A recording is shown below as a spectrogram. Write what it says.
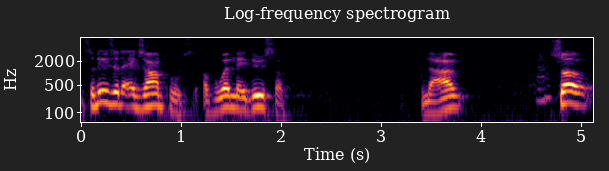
So these are the examples of when they do so. Naam. So,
